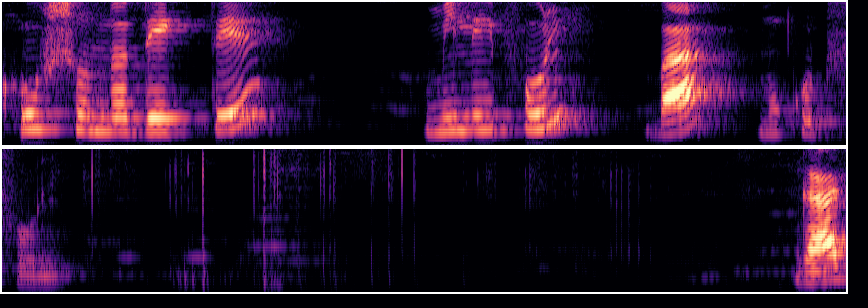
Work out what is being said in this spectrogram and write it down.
খুব সুন্দর দেখতে মিলি ফুল বা মুকুট ফুল। গাছ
